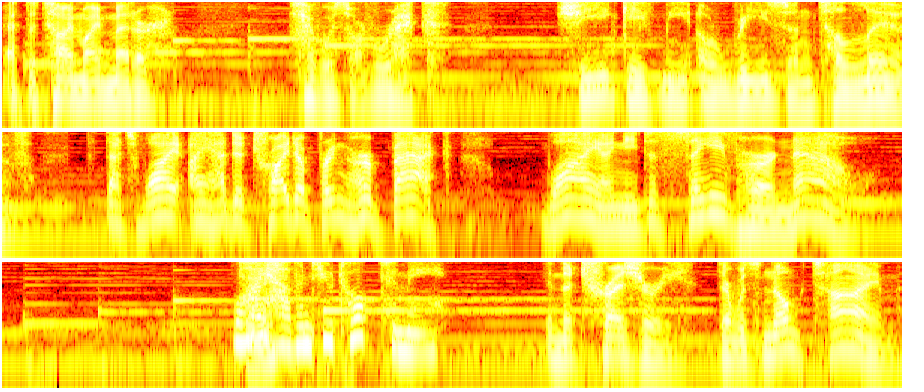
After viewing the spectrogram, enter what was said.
At the time I met her, I was a wreck. She gave me a reason to live. That's why I had to try to bring her back. Why I need to save her now. Why haven't you talked to me? In the treasury, there was no time.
